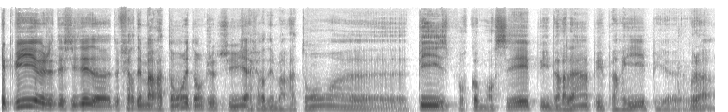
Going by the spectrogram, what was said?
Et puis euh, j'ai décidé de, de, faire des marathons et donc je me suis mis à faire des marathons, euh, Pise pour commencer, puis Berlin, puis Paris, et puis euh, voilà.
